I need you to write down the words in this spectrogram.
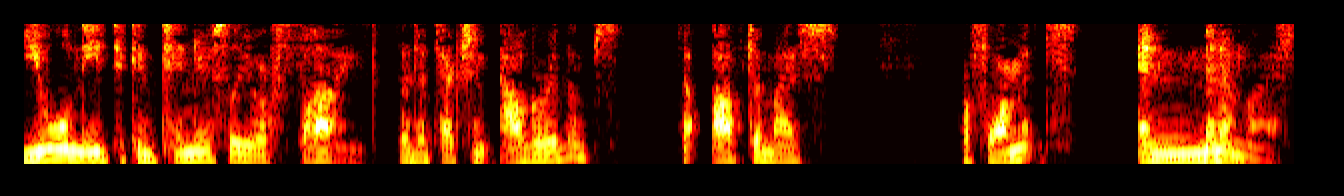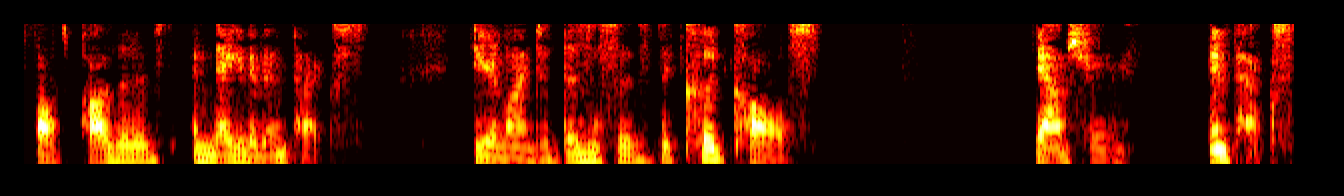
You will need to continuously refine the detection algorithms to optimize performance and minimize false positives and negative impacts to your lines of businesses that could cause downstream impacts,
